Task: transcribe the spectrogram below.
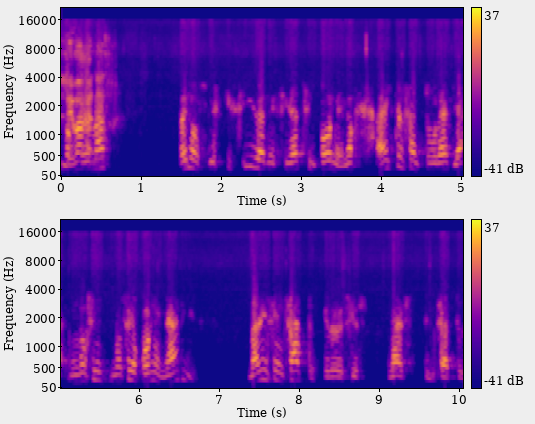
le va a ganar. Bueno, es que sí, la necesidad se impone, ¿no? A estas alturas ya no se, no se opone nadie. Nadie sensato, quiero decir, nadie sensato.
